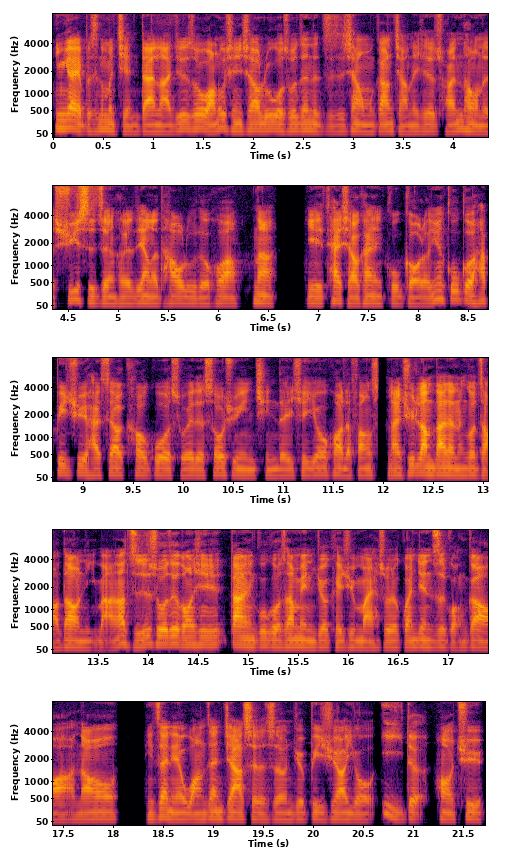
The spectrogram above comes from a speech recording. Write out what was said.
应该也不是那么简单啦。就是说网络行销，如果说真的只是像我们刚刚讲那些传统的虚实整合这样的套路的话，那也太小看 Google 了，因为 Google 它必须还是要靠过所谓的搜寻引擎的一些优化的方式来去让大家能够找到你嘛。那只是说这个东西，当然 Google 上面你就可以去买所谓的关键字广告啊，然后你在你的网站架设的时候，你就必须要有意的哈去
